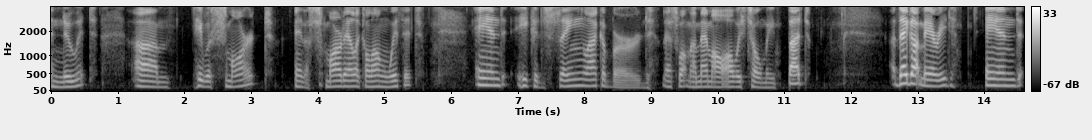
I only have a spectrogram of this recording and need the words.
and knew it. Um, he was smart and a smart aleck along with it and he could sing like a bird. That's what my mama always told me. But they got married, and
